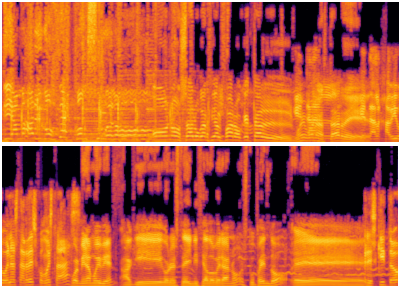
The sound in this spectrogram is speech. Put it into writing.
de amargos desconsuelo. Oh no, Salu García Alfaro, ¿qué tal? ¿Qué Muy tal? buenas tardes. ¿Qué tal, Javi? Buenas tardes, ¿cómo estás? Pues mira, muy bien. Aquí con este iniciado verano, estupendo. eh, Fresquito.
